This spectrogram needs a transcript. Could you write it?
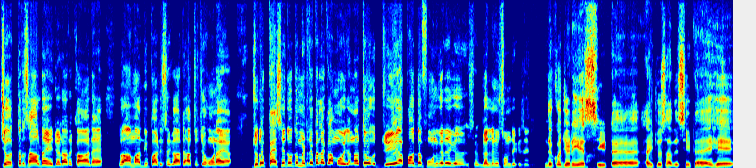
74 ਸਾਲ ਦਾ ਇਹ ਜਿਹੜਾ ਰਿਕਾਰਡ ਹੈ ਤਾਂ ਆਮ ਆਦਮੀ ਪਾਰਟੀ ਸਰਕਾਰ ਦੇ ਹੱਥ 'ਚ ਹੋਣਾ ਆ। ਜਦੋਂ ਪੈਸੇ ਦੋ ਤਾਂ ਮਿੰਟ ਤੋਂ ਪਹਿਲਾਂ ਕੰਮ ਹੋ ਜਾਂਦਾ ਤੇ ਉਹ ਜੇ ਆਪਾਂ ਉਹਦਾ ਫੋਨ ਕਰੇ ਗੱਲ ਨਹੀਂ ਸੁਣਦੇ ਕਿਸੇ ਦੀ। ਦੇਖੋ ਜਿਹੜੀ ਇਹ ਸੀਟ ਹੈ ਐਚਓ ਸਾਹਿਬ ਦੀ ਸੀਟ ਹੈ ਇਹ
